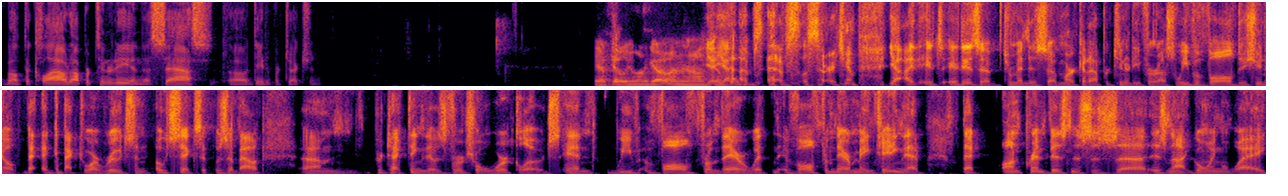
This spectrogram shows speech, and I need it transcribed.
about the cloud opportunity and the SaaS uh, data protection? Yeah, Bill, you want to go, and then I'll yeah, yeah. In? Absolutely. Sorry, Jim. Yeah, I, it's it is a tremendous uh, market opportunity for us. We've evolved, as you know, back, back to our roots. In 06, it was about um, protecting those virtual workloads, and we've evolved from there. With evolved from there, maintaining that that on-prem business is uh, is not going away.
